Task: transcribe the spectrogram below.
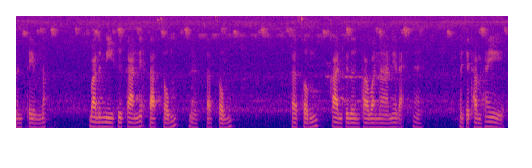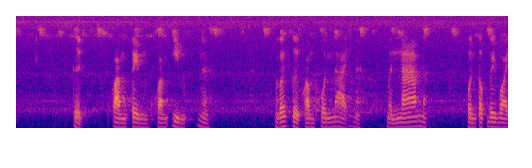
มันเต็มนะบารมีคือการเนี่ยสะสมนะสะสม สะสมการเจริญภาวนาเนี่ยแหละนะมันจะทำให้เกิดความเต็มความอิ่มนะ มันก็เกิดความพ้นได้นะเหมือนน้ำนะฝนตกบ่อย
